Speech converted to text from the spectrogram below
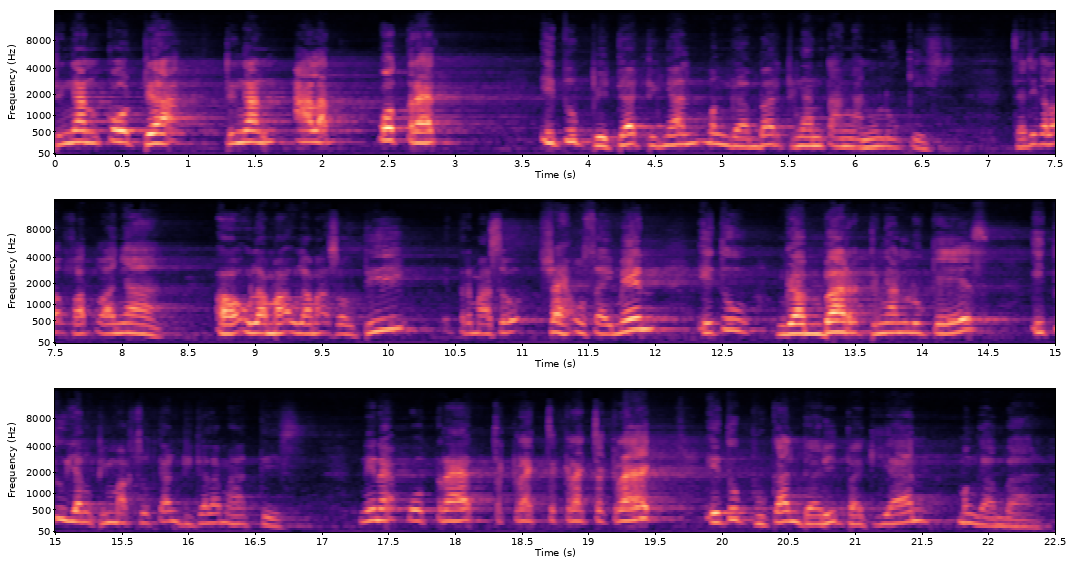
dengan kodak dengan alat potret itu beda dengan menggambar dengan tangan lukis. Jadi kalau fatwanya uh, ulama-ulama Saudi termasuk Syekh Utsaimin itu gambar dengan lukis itu yang dimaksudkan di dalam hadis. Ini nek potret cekrek cekrek cekrek itu bukan dari bagian menggambar.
